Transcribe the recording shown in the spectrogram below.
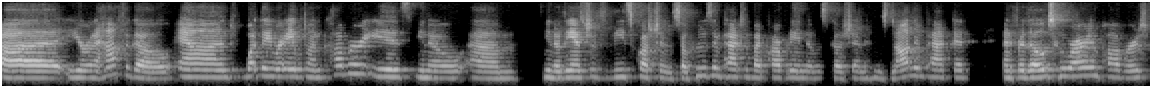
uh, a year and a half ago. And what they were able to uncover is, you know, um, you know, the answers to these questions. So who's impacted by poverty in Nova Scotia and who's not impacted? And for those who are impoverished,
